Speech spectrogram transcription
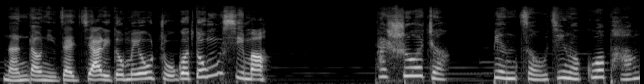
难道你在家里都没有煮过东西吗？她说着。便走进了锅旁，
